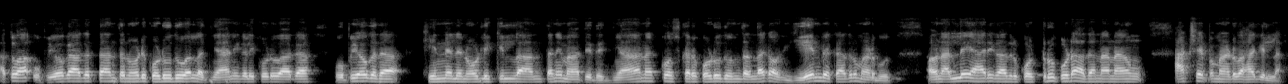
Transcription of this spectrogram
ಅಥವಾ ಉಪಯೋಗ ಆಗತ್ತಾ ಅಂತ ನೋಡಿ ಕೊಡುವುದು ಅಲ್ಲ. ಜ್ಞಾನಿಗಳಿಗೆ ಕೊಡುವಾಗ ಉಪಯೋಗದ ಹಿನ್ನೆಲೆ ನೋಡ್ಲಿಕ್ಕಿಲ್ಲ ಅಂತಾನೆ ಮಾತಿದೆ. ಜ್ಞಾನಕ್ಕೋಸ್ಕರ ಕೊಡುವುದು ಅಂತಂದಾಗ ಅವ್ನು ಏನ್ ಬೇಕಾದ್ರೂ ಮಾಡ್ಬೋದು. ಅವನ ಅಲ್ಲೇ ಯಾರಿಗಾದ್ರೂ ಕೊಟ್ಟರು ಕೂಡ ಅದನ್ನ ನಾವು ಆಕ್ಷೇಪ ಮಾಡುವ ಹಾಗಿಲ್ಲ.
